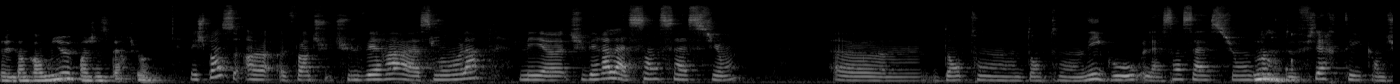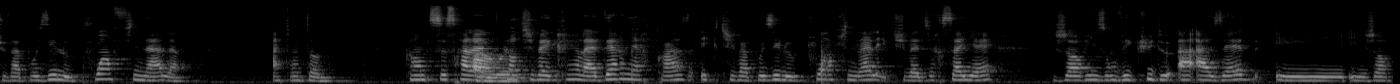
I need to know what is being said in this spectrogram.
va être encore mieux, enfin, j'espère, tu vois. Mais je pense, euh, enfin, tu, tu le verras à ce moment-là, mais euh, tu verras la sensation euh, dans, ton, dans ton ego, la sensation de, de fierté quand tu vas poser le point final à ton tome. Quand, ce sera la, Ah ouais. quand tu vas écrire la dernière phrase et que tu vas poser le point final et que tu vas dire ça y est, genre ils ont vécu de A à Z et, et genre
